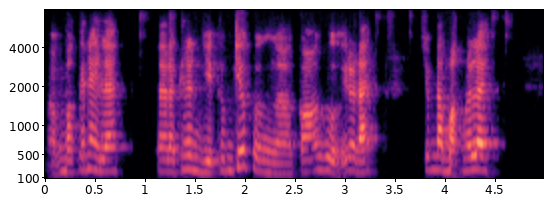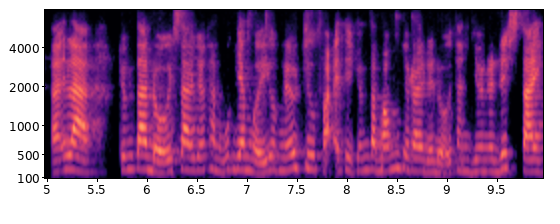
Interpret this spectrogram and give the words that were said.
Ờ, bật cái này lên. Đây là cái hình duyệt hôm trước thường ờ, có gửi rồi đấy. Chúng ta bật nó lên. Đấy là chúng ta đổi sao cho thành quốc gia Mỹ, còn nếu chưa phải thì chúng ta bấm cho đây để đổi thành United States.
